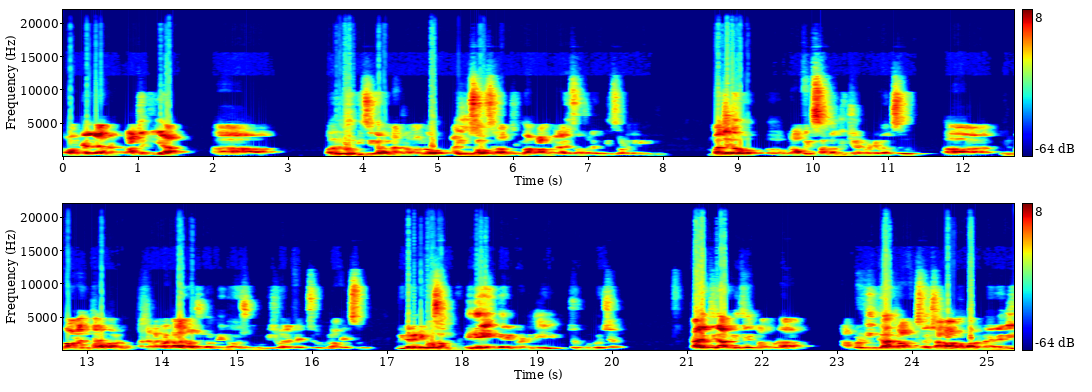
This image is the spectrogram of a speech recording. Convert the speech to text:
పవన్ కళ్యాణ్ రాజకీయ పనుల్లో బిజీగా ఉన్న క్రమంలో ఐదు సంవత్సరాలు సినిమా ప్రారంభమైన ఐదు సంవత్సరాలు తీసుకోవడం జరిగింది. మధ్యలో గ్రాఫిక్స్ సంబంధించినటువంటి వర్క్స్ నిర్మాణాంతర పనులు అంటే రకరకాల కావచ్చు డబ్బింగ్ కావచ్చు విజువల్ ఎఫెక్ట్స్ గ్రాఫిక్స్ వీటన్నిటి కోసం డిలే అయింది అనేటువంటిది చెప్పుకుంటూ వచ్చారు. కానీ తీరా రిలీజ్ అయిన తర్వాత కూడా అప్పటికి ఇంకా గ్రాఫిక్స్లో చాలా లోపాలు ఉన్నాయనేది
